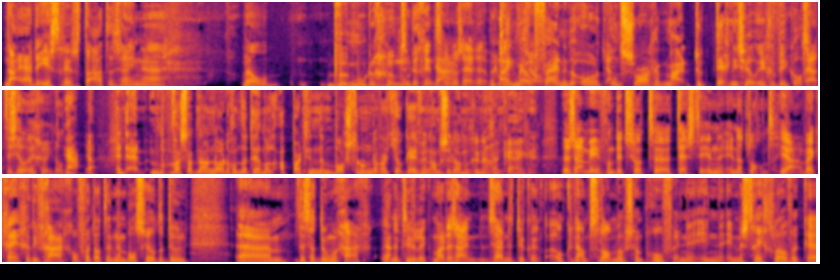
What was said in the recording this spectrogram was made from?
Nou ja, de eerste resultaten zijn eh, wel Bemoedigend. Bemoedigend, zullen we zeggen. Dat Maar klinkt mij ook fijn in de oren. Ontzorgend, maar natuurlijk technisch heel ingewikkeld. Ja, het is heel ingewikkeld. Ja. Ja. En eh, was dat nou nodig om dat helemaal apart in Den Bosch te doen? Dan had je ook even in Amsterdam kunnen gaan kijken. Er zijn meer van dit soort eh, testen in, in het land. Ja, wij kregen die vraag of we dat in Den Bosch wilden doen. Ehm, dus dat doen we graag natuurlijk. Maar er zijn, zijn natuurlijk ook in Amsterdam loopt zo'n proef. En in, in Maastricht geloof ik. eh,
